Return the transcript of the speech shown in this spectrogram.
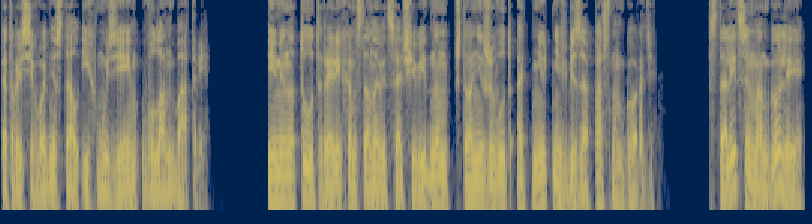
который сегодня стал их музеем в Улан-Баторе. Именно тут Рерихам становится очевидным, что они живут отнюдь не в безопасном городе. В столице Монголии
